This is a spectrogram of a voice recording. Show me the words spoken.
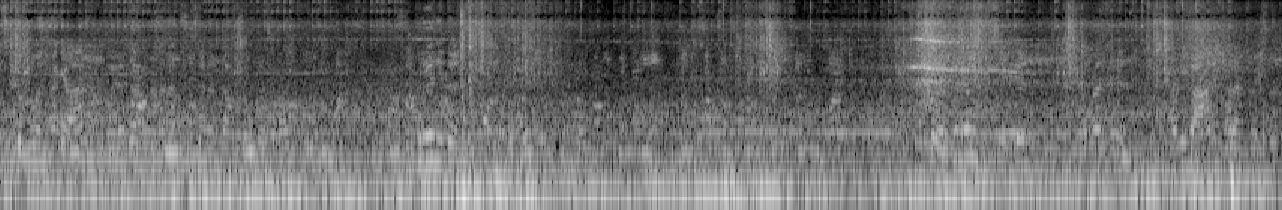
뭐 자기 여자분 하나 추천한다고 그러고 그런 이들 또 서정식 씨 이런 양반들은 자기가 아는 사람도 있거든.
